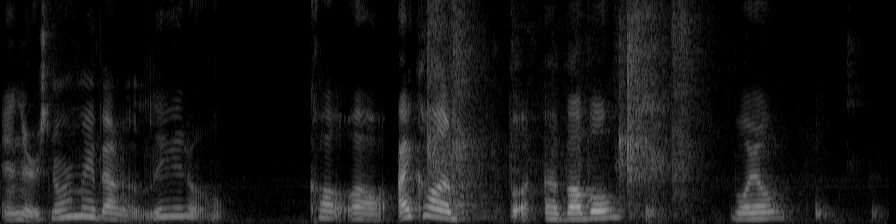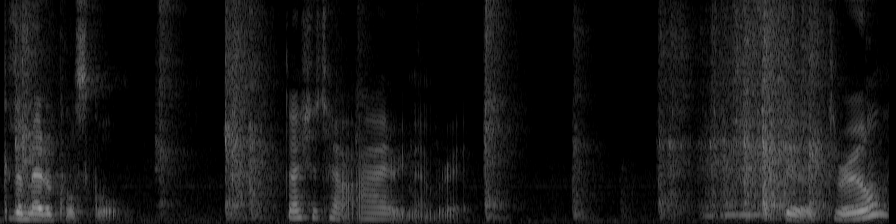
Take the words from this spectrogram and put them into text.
And there's normally about a little call well, I call it a, bu a bubble boil because of medical school. That's just how I remember it go through.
